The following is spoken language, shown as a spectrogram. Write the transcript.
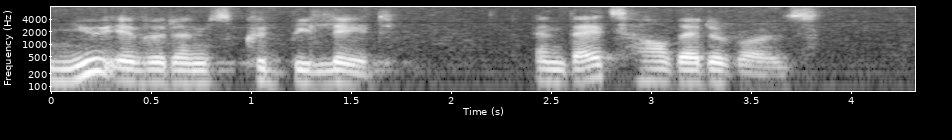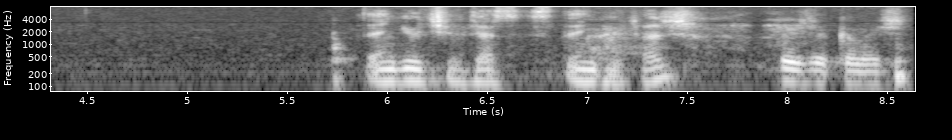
new evidence could be led. And that's how that arose. thank you, Chief Justice, thank you, Judge. Pleasure, Commissioner.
